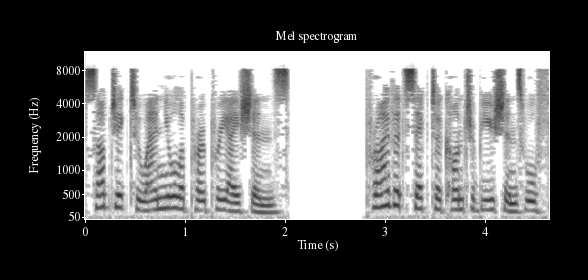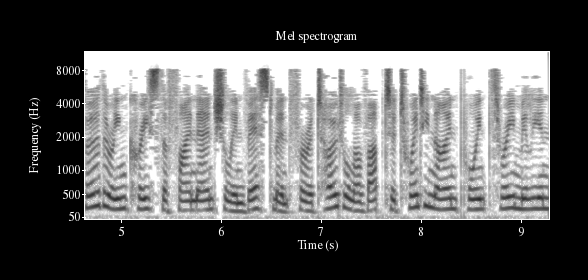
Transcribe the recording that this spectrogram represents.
subject to annual appropriations. Private sector contributions will further increase the financial investment for a total of up to $29.3 million.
